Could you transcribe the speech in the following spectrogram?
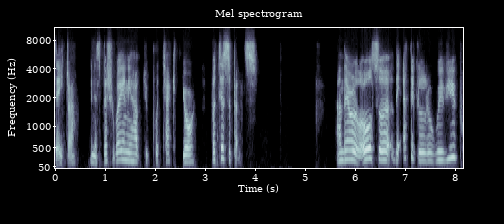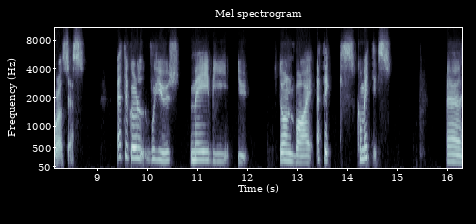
data in a special way and you have to protect your participants. And there are also the ethical review process. Ethical reviews may be done by committees. Uh,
